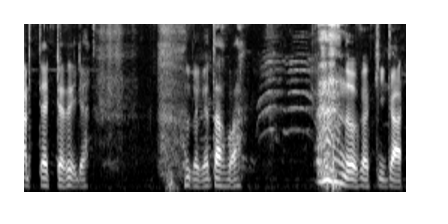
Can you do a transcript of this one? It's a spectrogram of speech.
আটটা আটটা যাইরা, লগে থাকবা দরকার কি গাট।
